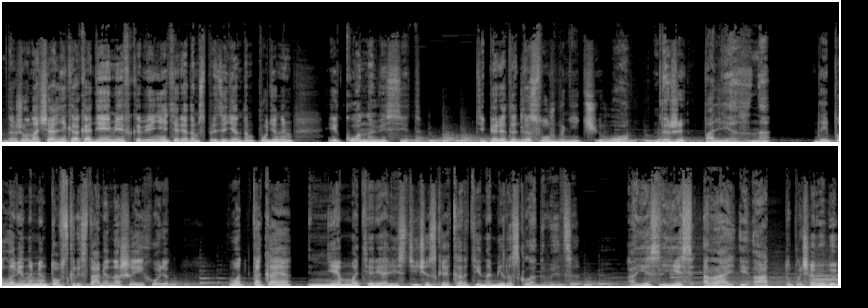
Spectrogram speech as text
Даже у начальника академии в кабинете рядом с президентом Путиным икона висит. Теперь это для службы ничего, даже полезно. Да и половина ментов с крестами на шее ходят. Вот такая нематериалистическая картина мира складывается. А если есть рай и ад, то почему бы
